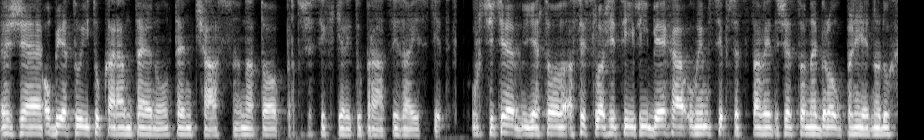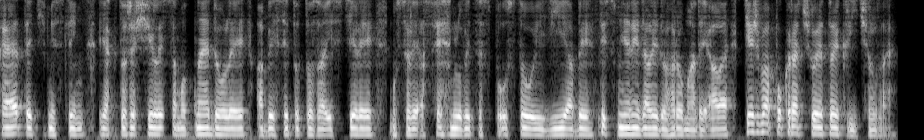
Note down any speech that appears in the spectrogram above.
že obětují tu karanténu, ten čas na to, protože si chtěli tu práci zajistit. Určitě je to asi složitý příběh a umím si představit, že to nebylo úplně jednoduché. Teď myslím, jak to řešili samotné doly, aby si toto zajistili. Museli asi mluvit se spoustou lidí, aby ty směny dali dohromady, ale těžba pokračuje, to je klíčové.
